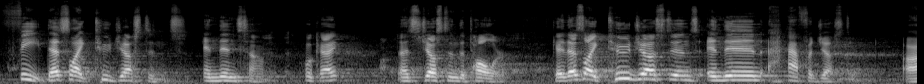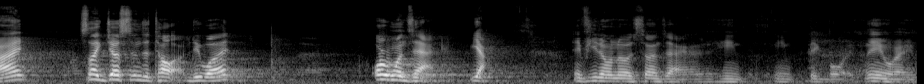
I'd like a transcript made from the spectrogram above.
feet. That's like two Justins and then some, okay? That's Justin the taller. Okay, that's like two Justins and then half a Justin. All right? It's like Justin the taller. Do what? Or one Zach. Yeah. If you don't know his son Zach, he, he big boy. Anyway.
